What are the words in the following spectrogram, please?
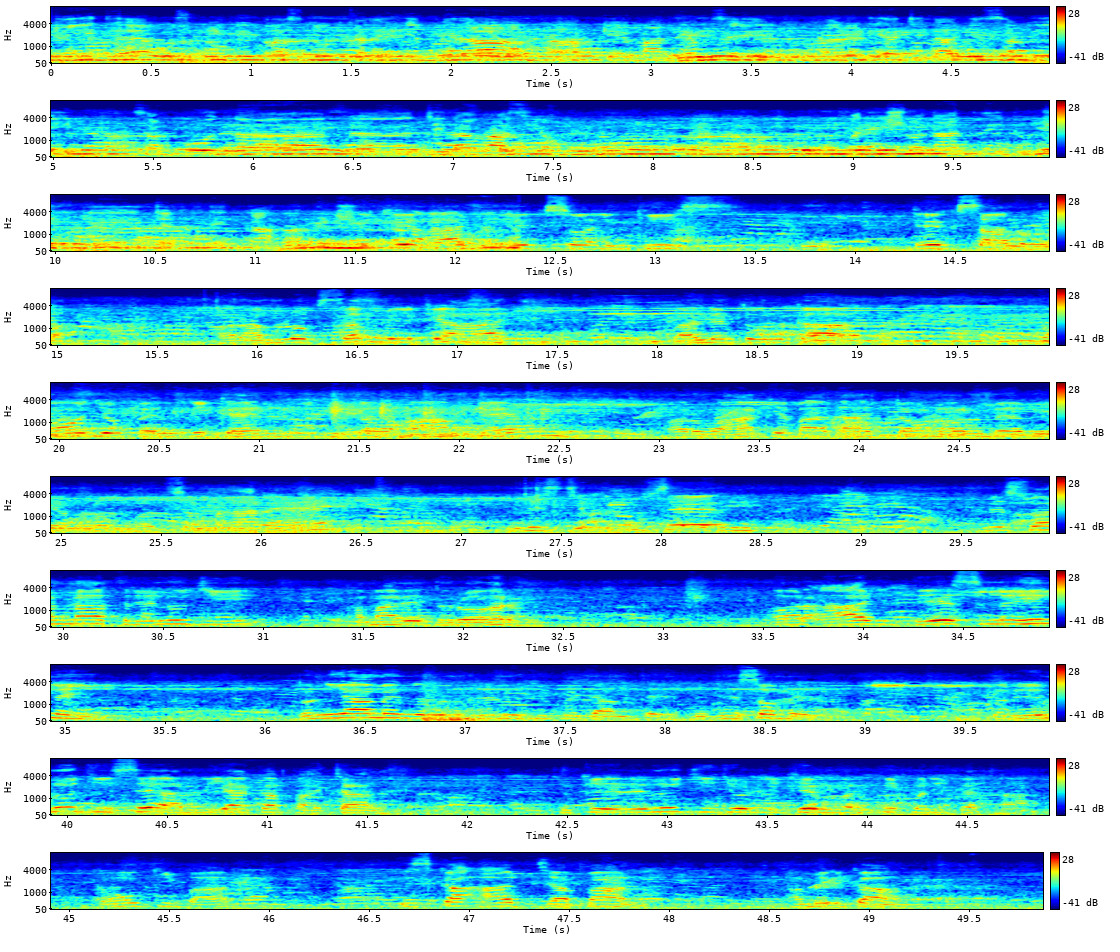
गीत हैं, उसको भी प्रस्तुत करेंगे। मेरा आपके माध्यम से अररिया जिला के सभी संपूर्ण जिला वासियों को परेश्वरनाथ के जन्मदिन का हार्दिक शुक्रिया आज एक सौ इक्कीस, एक साल हुआ। और हम लोग सब मिलके आज पहले तो उनका गाँव जो पैतृक है रेणु जी का वहाँ हम गए और वहाँ के बाद आज टाउन हॉल में अभी हम लोग महोत्सव मना रहे हैं। निश्चित रूप से विश्वनाथ रेणु जी हमारे धरोहर हैं। और आज देश में ही नहीं, दुनिया में रेणु जी को जानते हैं, विदेशों में भी। तो रेणु जी से अररिया का पहचान है। क्योंकि रेणु जी जो लिखे भर्ती परी कथा गाँव की बात, इसका आज जापान, अमेरिका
